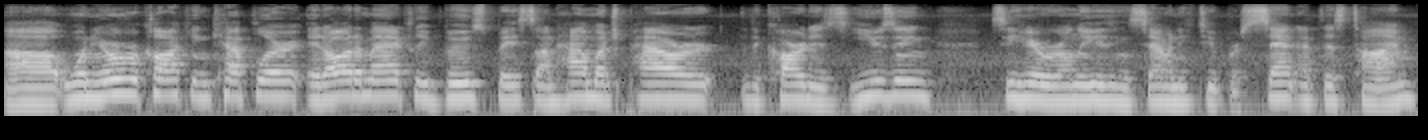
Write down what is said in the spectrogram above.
uh, when you're overclocking Kepler, it automatically boosts based on how much power the card is using. See here, we're only using 72% at this time.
